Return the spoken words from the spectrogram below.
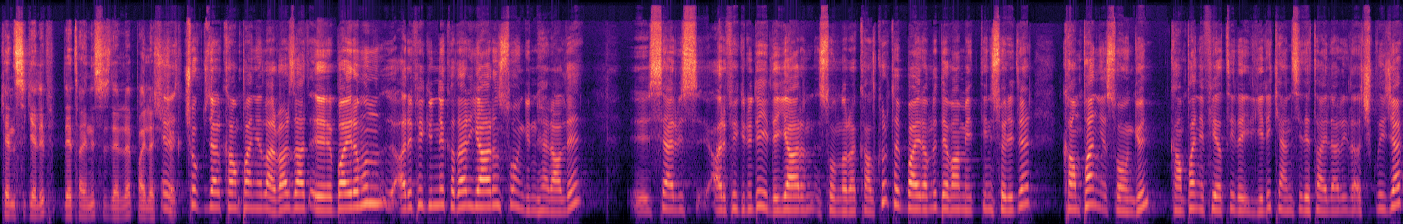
kendisi gelip detayını sizlerle paylaşacak. Evet, çok güzel kampanyalar var. Zaten e, bayramın Arife gününe kadar yarın son gün herhalde. E, servis Arife günü değil de yarın son olarak kalkıyor. Tabii bayramda devam ettiğini söylediler. Kampanya son gün. Kampanya fiyatıyla ilgili kendisi detaylarıyla açıklayacak.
